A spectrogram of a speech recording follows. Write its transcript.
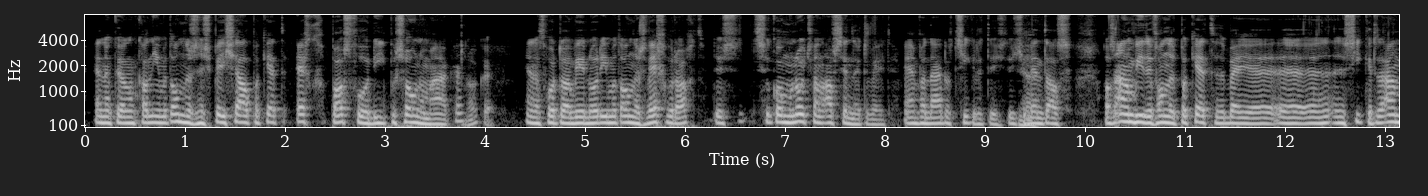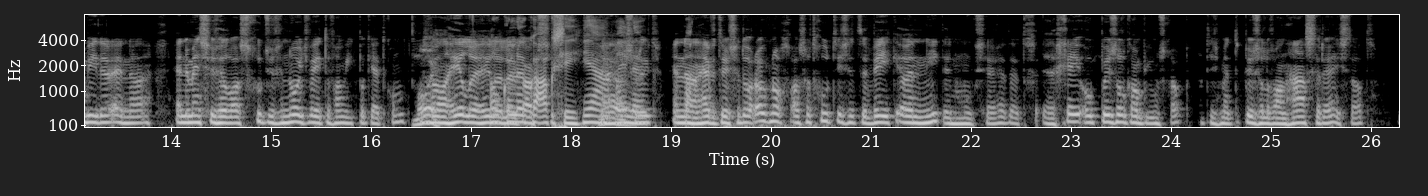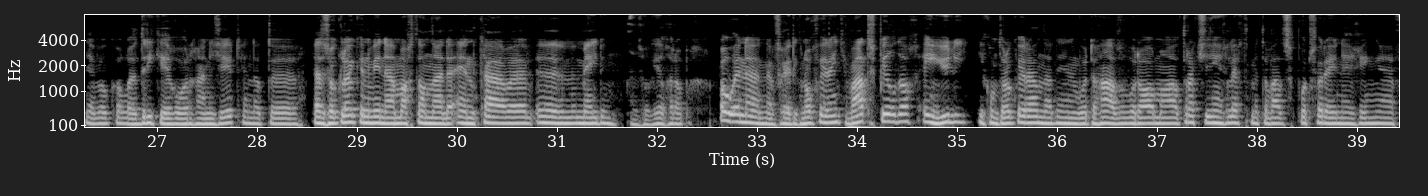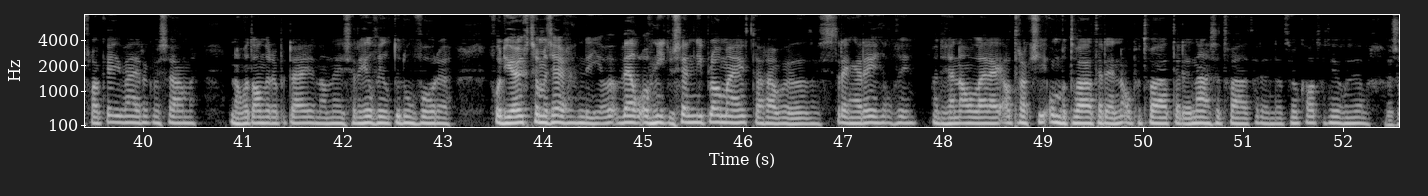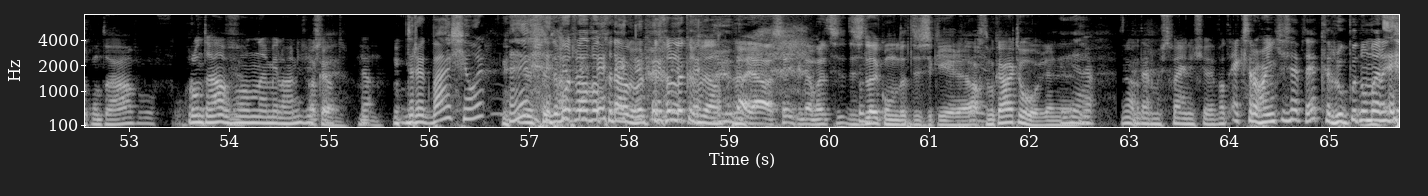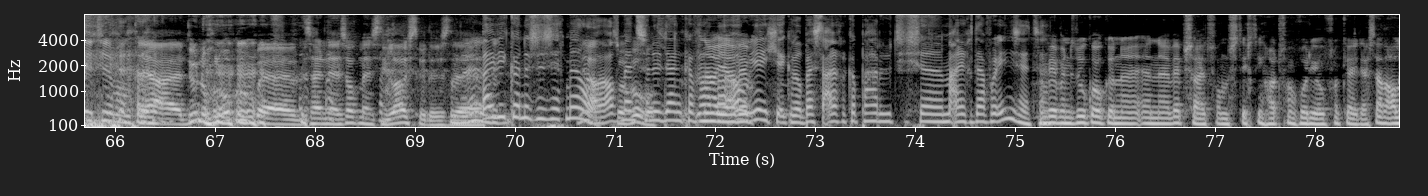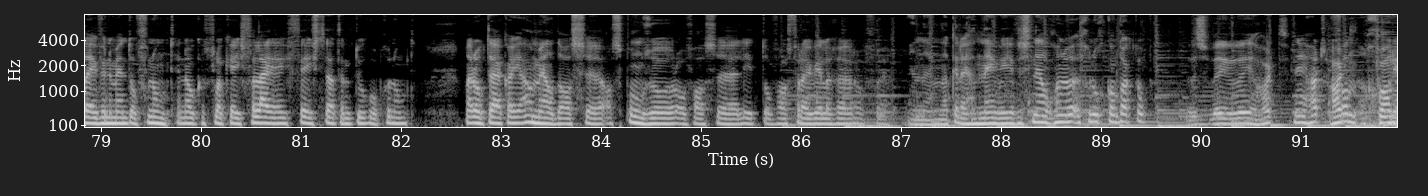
En dan kan, kan iemand anders een speciaal pakket echt gepast voor die personen maken. Oké. En dat wordt dan weer door iemand anders weggebracht. Dus ze komen nooit van de afzender te weten. En vandaar dat het secret is. Dus je bent als, als aanbieder van het pakket eh, ben je eh, een, een secret aanbieder. En, eh, en de mensen zullen als het goed is nooit weten van wie het pakket komt. Mooi. Dat is wel een hele, hele Ook een leuke, leuke actie. actie. Ja, Ja, heel absoluut. leuk. En dan hebben we tussendoor ook nog, als het goed is, het week, eh, niet, eh, moet ik zeggen, het eh, GO-puzzelkampioenschap. Dat is met de puzzelen van Haasteren, is dat. Die hebben we ook al eh, drie keer georganiseerd. En dat, eh, ja, dat is ook leuk. En de winnaar mag dan naar de NK eh, eh, meedoen. Dat is ook heel grappig. Oh, en eh, dan vergeet ik nog weer eentje. Waterspeeldag, 1 juli. Die komt er ook weer aan. Daarin wordt de haven worden allemaal attracties ingelegd. Met de watersportvereniging uh, Vlakke werken we samen. Nog wat andere partijen. En dan is er heel veel te doen voor, eh, voor de jeugd, zullen we maar zeggen. Die wel of niet een diploma heeft. Daar houden we strenge regels in. Maar er zijn allerlei attracties om het water en op het water en naast het water. En dat is ook altijd heel gezellig. Is rond de haven? Of, of- Rond de haven van uh, is Oké. dat. Ja. Hm. Druk baasje hoor. Hè? Dus eh, er wordt wel wat gedaan hoor. Gelukkig wel. Nou ja, zeker. Nou, maar het, is, het is leuk om dat eens een keer achter elkaar te horen. En, Ja. Ja. En daarom is het fijn als je wat extra handjes hebt. Hè? Ik roep het nog maar een keertje. Want, eh, Ja, doe nog een oproep. eh, er zijn eh, zat mensen die luisteren. Dus de-. Bij wie kunnen ze zich melden? Ja, Als mensen nu denken van, Nou ja, oh hebben- jeetje, ik wil best eigenlijk een paar uurtjes eh, mijn eigen daarvoor En inzetten. we hebben natuurlijk ook een, een eh, website van de Stichting Hart van Gorio Vlakke. Daar staan alle evenementen op vernoemd. En ook het Vlakkees Feest staat er natuurlijk op genoemd. Maar ook daar kan je aanmelden als, eh, als sponsor of als eh, lid of als vrijwilliger. Of, eh, en dan krijg, nemen we even snel geno- genoeg contact op. dat is www.hart.nl. Nee, Hart, Hart van.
